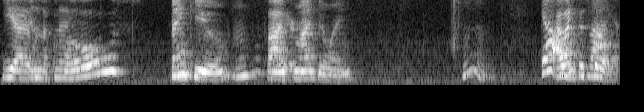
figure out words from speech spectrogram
Yeah, it and the nice. clothes. Thank you. Mhm. That's Fire. my doing. I like the silk.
